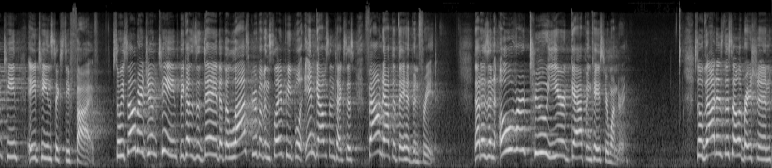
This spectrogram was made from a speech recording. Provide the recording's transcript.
19th, 1865. So, we celebrate Juneteenth because it's the day that the last group of enslaved people in Galveston, Texas found out that they had been freed. That is an over two year gap, in case you're wondering. So that is the celebration.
